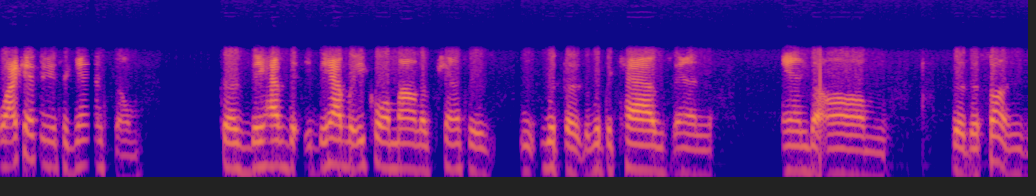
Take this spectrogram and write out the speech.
well, I can't say it's against them because they have the, they have an equal amount of chances with the with the Cavs and and the um the the Suns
